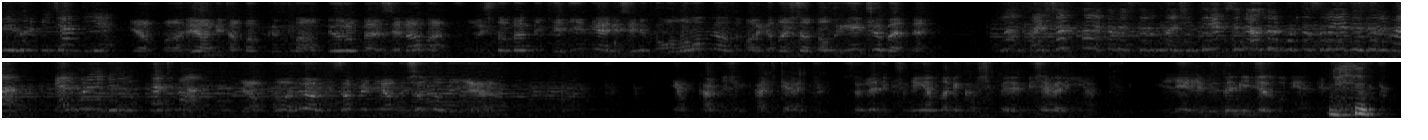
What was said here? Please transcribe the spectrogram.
beni vurmayacaksın diye. Ya Fahri abi tamam kızma anlıyorum ben seni ama sonuçta ben bir kediyim yani seni kovalamam lazım. Arkadaşlar dalga geçiyor benden. Ulan başlatma arkadaşlarından şimdi hepsini alır burada sıraya dizerim ha. Gel buraya diyorum kaçma. Ya Fahri abi sen beni yanlış anladın ya. Ya kardeşim kaç kere söyledik şunun yanına bir kaşık verin bir şey verin ya. İlle elimizde mi yiyeceğiz bunu yani?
